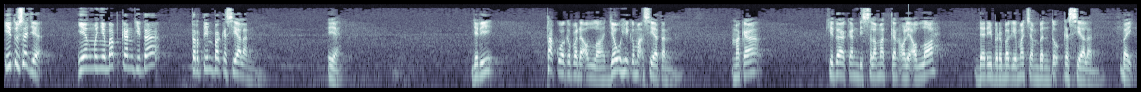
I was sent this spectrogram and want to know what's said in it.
Itu saja yang menyebabkan kita tertimpa kesialan. Iya. Jadi takwa kepada Allah, jauhi kemaksiatan. Maka kita akan diselamatkan oleh Allah dari berbagai macam bentuk kesialan. Baik.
